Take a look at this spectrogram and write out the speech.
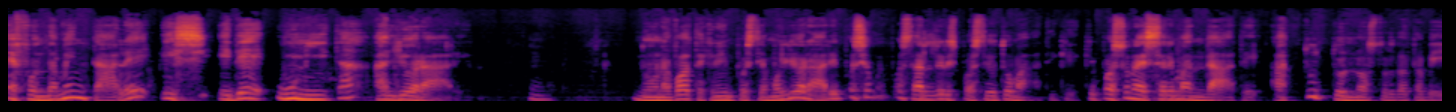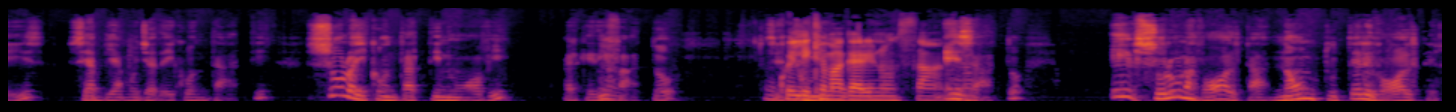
è fondamentale ed è unita agli orari. Mm. Una volta che noi impostiamo gli orari, possiamo impostare le risposte automatiche che possono essere mandate a tutto il nostro database, se abbiamo già dei contatti, solo ai contatti nuovi, perché di Mm. fatto... se tu quelli che magari non sanno. Esatto. E solo una volta, non tutte le volte.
